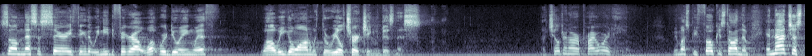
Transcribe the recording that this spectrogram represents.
some necessary thing that we need to figure out what we're doing with while we go on with the real churching business. Children are a priority. We must be focused on them. And not just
